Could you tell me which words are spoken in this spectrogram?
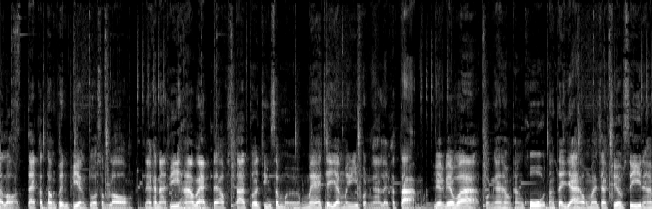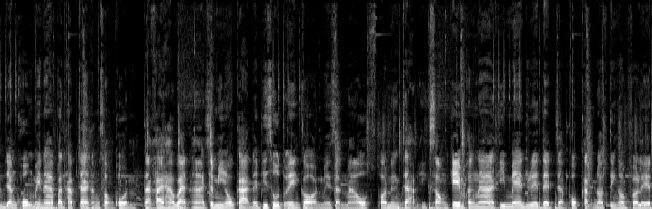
ตลอด แต่ก็ต้องเป็นเพียงตัวสำรอง ในขณะที่ฮาร์แวร์ดได้ออกสตาร์ตตัวจริงเสมอ แม้จะยังไม่มีผลงานเลยก็ตาม เรียกได้ว่าผลงานของทั้งคู่ ตั้งแต่ย้ายออกมาจากเชลซีนะครับยังคงไม่น่าประทับใจทั้งสองคน แต่คายฮาร์แวร์ดอาจจะมีโอกาสได้พิสูจน์ตัวเองก่อนเมสันเมาส์เพราะเนื่องจากอีก 2 เกมข้างหน้าที่แมนยูไนเต็ดจะพบกับนอตติงแฮมฟอร์เรส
